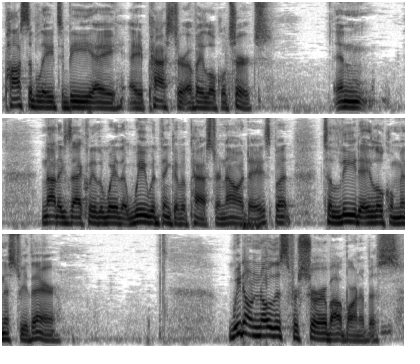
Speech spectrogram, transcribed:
possibly to be a, a pastor of a local church. And not exactly the way that we would think of a pastor nowadays, but to lead a local ministry there. We don't know this for sure about Barnabas,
